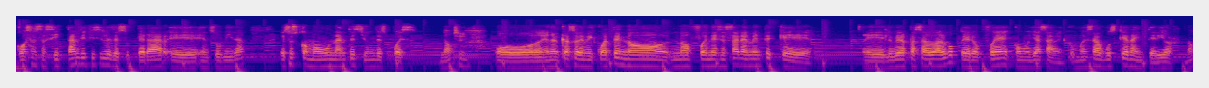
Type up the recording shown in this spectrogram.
cosas así tan difíciles de superar eh, en su vida, eso es como un antes y un después, ¿no? O en el caso de mi cuate no, no fue necesariamente que eh, le hubiera pasado algo, pero fue, como ya saben, como esa búsqueda interior, ¿no?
